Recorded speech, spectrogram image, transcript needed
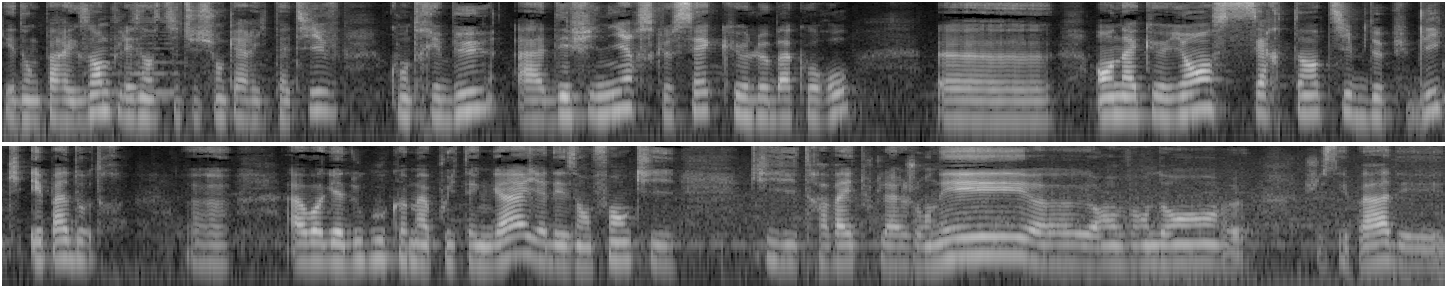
Et donc, par exemple, les institutions caritatives contribuent à définir ce que c'est que le Bakoro euh, en accueillant certains types de publics et pas d'autres. Euh, à Ouagadougou comme à Puitenga, il y a des enfants qui, qui travaillent toute la journée euh, en vendant, euh, je sais pas, des,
